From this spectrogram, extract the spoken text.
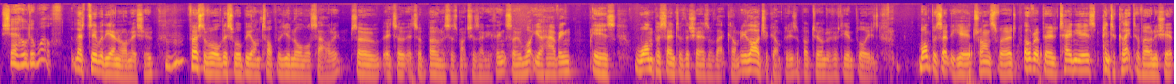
shareholder wealth. Let's deal with the Enron issue. Mm-hmm. First of all, this will be on top of your normal salary, so it's a it's a bonus as much as anything. So what you're having is one percent of the shares of that company, larger companies above 250 employees. 1% a year transferred over a period of 10 years into collective ownership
